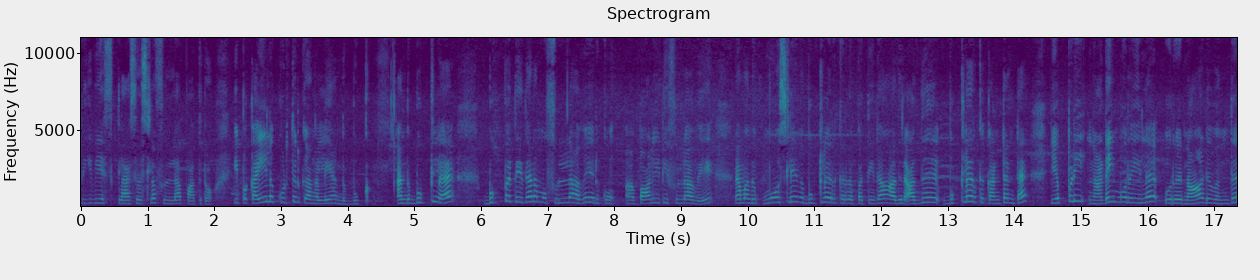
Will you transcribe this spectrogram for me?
ப்ரீவியஸ் கிளாஸஸில் ஃபுல்லாக பார்த்துட்டோம். இப்போ கையில் கொடுத்துருக்காங்க இல்லையா அந்த புக் அந்த புக்கில் புக் பற்றி தான் நம்ம ஃபுல்லாகவே இருக்கும். பாலிட்டி ஃபுல்லாகவே நம்ம அந்த மோஸ்ட்லி அந்த புக்கில் இருக்கிறத பற்றி தான் அதில் அது புக்கில் இருக்க கண்டென்ட்டை எப்படி நடைமுறையில் ஒரு நாடு வந்து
